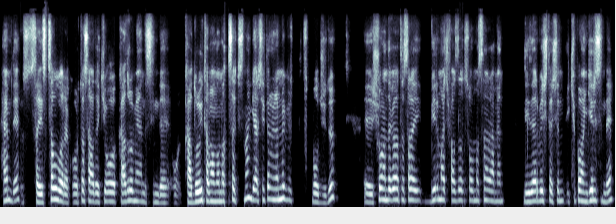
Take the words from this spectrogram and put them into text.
hem de sayısal olarak orta sahadaki o kadro mühendisliğinde o kadroyu tamamlaması açısından gerçekten önemli bir futbolcuydu. E, şu anda Galatasaray bir maç fazlası olmasına rağmen lider Beşiktaş'ın iki puan gerisinde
